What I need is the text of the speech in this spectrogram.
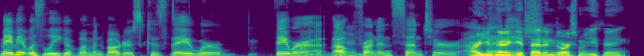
Maybe it was League of Women Voters because they were they were out been. front and center. Are you going to get that endorsement? You think?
